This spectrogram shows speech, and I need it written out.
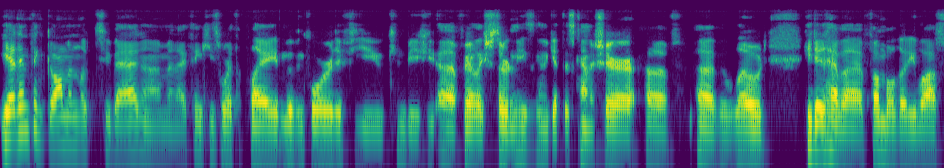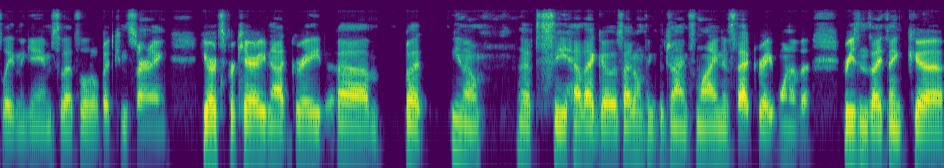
Yeah, I didn't think Gallman looked too bad, um, and I think he's worth a play moving forward if you can be uh, fairly certain he's going to get this kind of share of uh, the load. He did have a fumble that he lost late in the game, so that's a little bit concerning. Yards per carry, not great, um, but you know, I have to see how that goes. I don't think the Giants' line is that great. One of the reasons I think. Uh,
